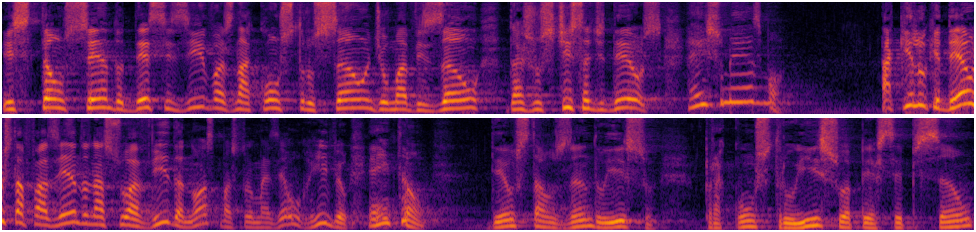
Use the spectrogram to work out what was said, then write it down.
estão sendo decisivas na construção de uma visão da justiça de Deus. É isso mesmo. Aquilo que Deus está fazendo na sua vida, nossa, pastor, mas é horrível. É, então, Deus está usando isso para construir sua percepção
